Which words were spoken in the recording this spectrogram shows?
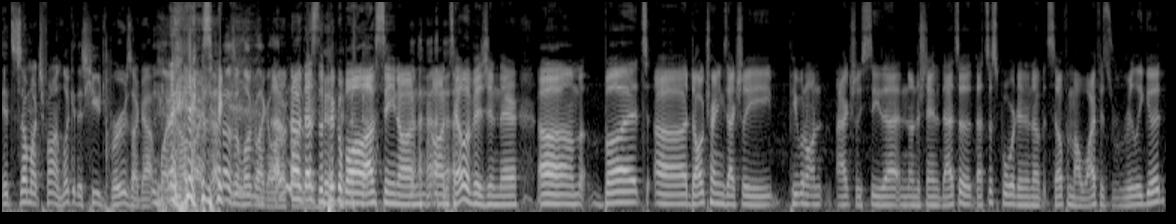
It's so much fun. Look at this huge bruise I got playing." I was like, that like- doesn't look like a lot. I don't of know that's the pickleball I've seen on on television there. Um, but uh, dog training is actually people don't actually see that and understand that that's a that's a sport in and of itself. And my wife is really good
